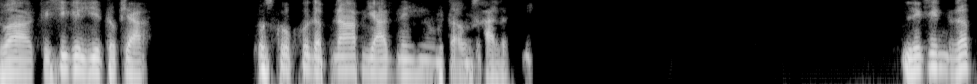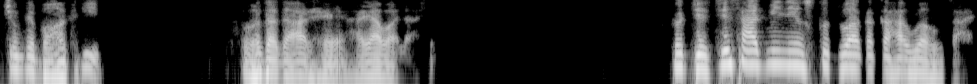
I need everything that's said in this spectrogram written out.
دعا کسی کے لیے تو کیا؟ اس کو خود اپنا آپ یاد نہیں ہوتا اس حالت میں۔ لیکن رب چونکہ بہت ہی وزادار ہے، حیا والا ہے۔ تو جس جس آدمی نے اس کو دعا کا کہا ہوا ہوتا ہے،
